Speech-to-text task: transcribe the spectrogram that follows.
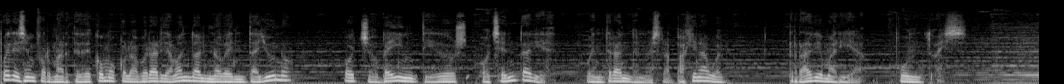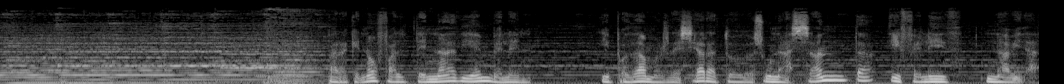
Puedes informarte de cómo colaborar llamando al 91 822 8010 o entrando en nuestra página web radiomaria.es. Para que no falte nadie en Belén y podamos desear a todos una santa y feliz Navidad.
